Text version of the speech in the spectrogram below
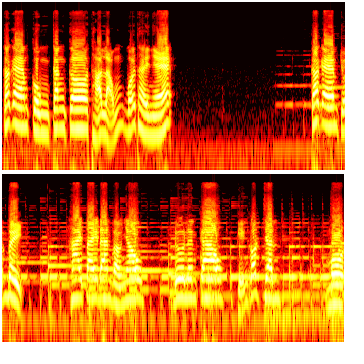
Các em cùng căng cơ thả lỏng với thầy nhé. Các em chuẩn bị. Hai tay đan vào nhau, đưa lên cao, kiển gót chân. 1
